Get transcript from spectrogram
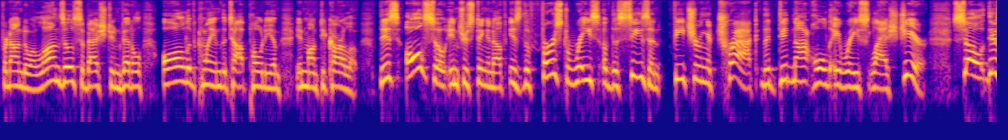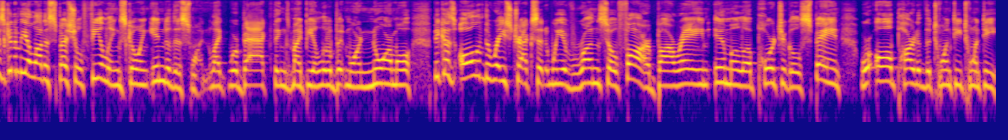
Fernando Alonso, Sebastian Vettel, all have claimed the top podium in Monte Carlo. This also, interesting enough, is the first race of the season featuring a track that did not hold a race last year. So there's going to be a lot of special feelings going into this one. Like we're back, things might be a little bit more normal because all of the racetracks that we have run so far, Bahrain, Imola, Portugal, Spain, were all part of the 2020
